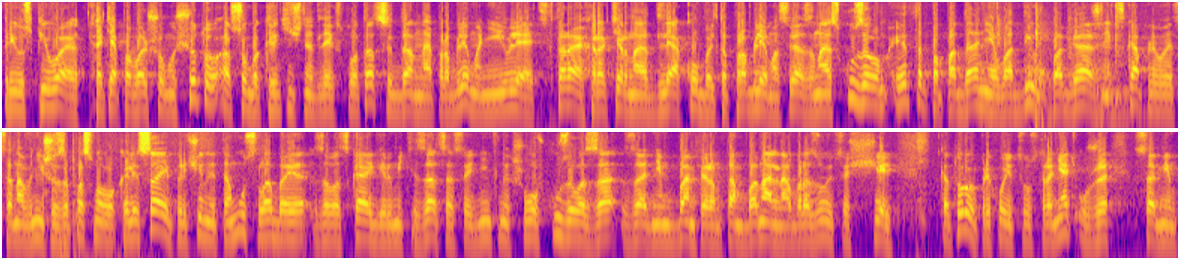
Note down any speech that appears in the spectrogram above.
преуспевают, хотя по большому счету особо критичной для эксплуатации данная проблема не является. Вторая характерная для Кобальта проблема, связанная с кузовом, это попадание воды в багажник. Скапливается она в нише запасного колеса и причиной тому слабая заводская герметизация соединительных швов кузова за задним бампером. Там банально образуется щель, которую приходится устранять уже самим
